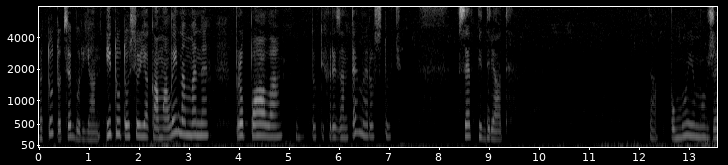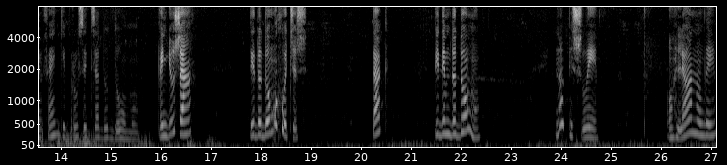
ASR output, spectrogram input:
От тут оце бур'ян. І тут ось яка малина в мене пропала. Тут і хризантеми ростуть. Все підряд. Так, по-моєму, вже Фенді проситься додому. Фендюша, ти додому хочеш? Так? Підемо додому? Ну, пішли. Оглянули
